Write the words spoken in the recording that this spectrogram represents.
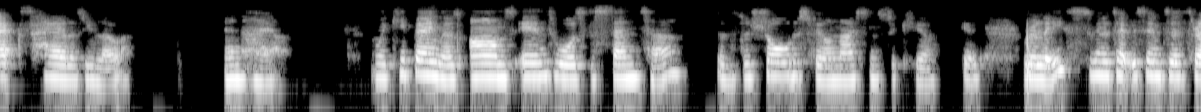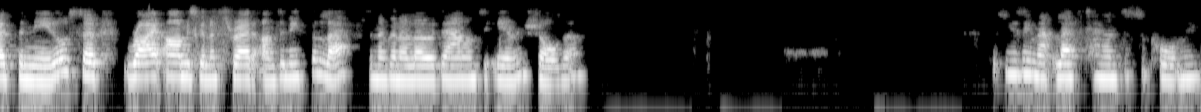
Exhale as you lower. Inhale. We're keeping those arms in towards the center so that the shoulders feel nice and secure. Good release. We're going to take this in to thread the needle. So right arm is going to thread underneath the left and I'm going to lower down onto ear and shoulder. Just using that left hand to support me.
